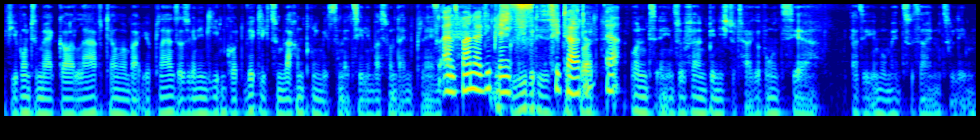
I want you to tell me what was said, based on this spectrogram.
If you want to make God laugh, tell him about your plans. Also wenn du den lieben Gott wirklich zum Lachen bringen willst, dann erzähl ihm was von deinen Plänen. Das ist eines meiner Lieblingszitate. Ja. Und insofern bin ich total gewohnt, sehr, also im Moment zu sein und zu leben.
